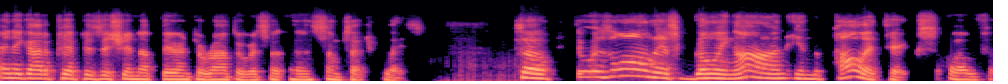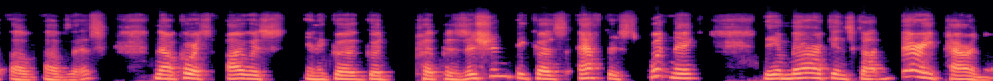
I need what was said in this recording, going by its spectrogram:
and he got a position up there in Toronto or uh, some such place. So there was all this going on in the politics of, of, of this. Now, of course, I was in a good, good position because after Sputnik, the Americans got very paranoid.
